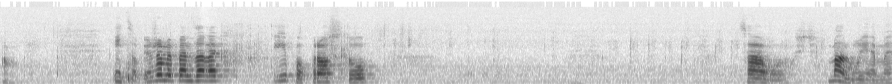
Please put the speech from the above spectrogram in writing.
Okej. I co, bierzemy pędzelek i po prostu całość malujemy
